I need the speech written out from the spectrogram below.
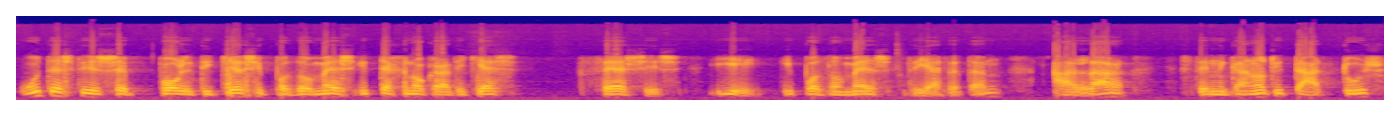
ούτε στις ε, πολιτικές υποδομές ή τεχνοκρατικές θέσεις ή υποδομές διέθεταν, αλλά στην ικανότητά τους,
